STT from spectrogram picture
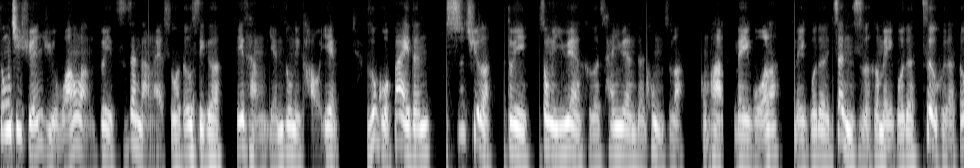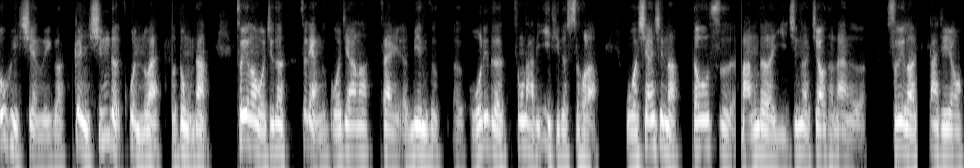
中期选举往往对执政党来说都是一个非常严重的考验。如果拜登失去了对众议院和参议院的控制了，恐怕美国呢，美国的政治和美国的社会呢，都会陷入一个更新的混乱和动荡。所以呢，我觉得这两个国家呢，在面对着呃国内的重大的议题的时候呢，我相信呢，都是忙得已经呢焦头烂额。所以呢，大家要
